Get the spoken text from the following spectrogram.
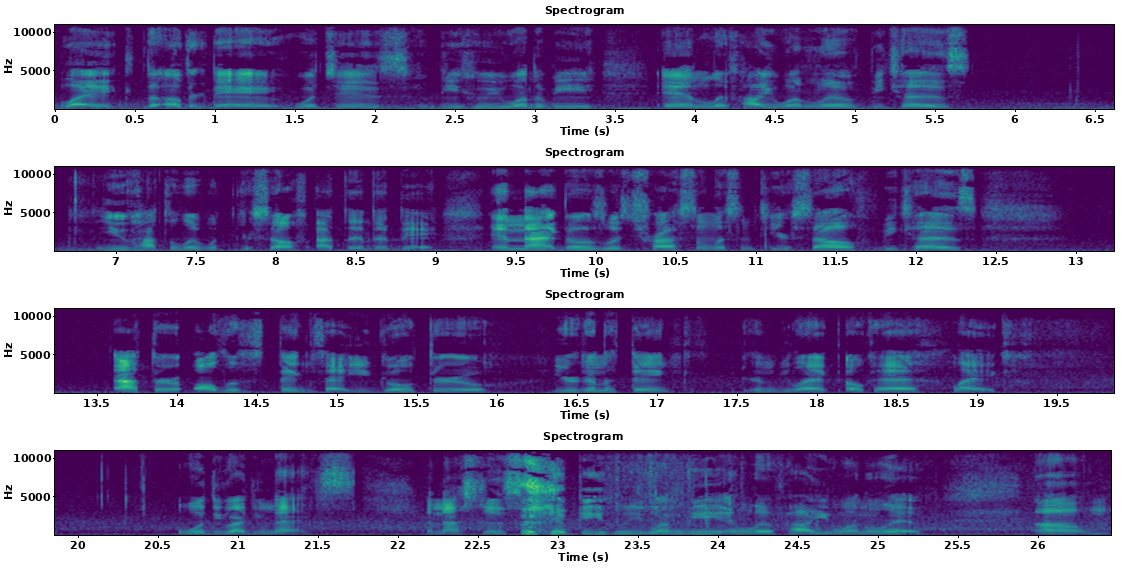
like the other day which is be who you want to be and live how you want to live because you have to live with yourself at the end of the day. And that goes with trust and listen to yourself because after all the things that you go through, you're going to think, you're going to be like, okay, like, what do I do next? And that's just be who you want to be and live how you want to live. Um,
